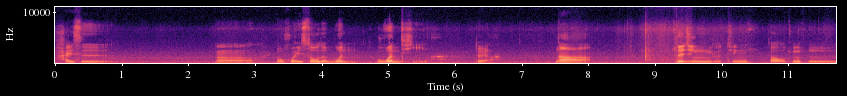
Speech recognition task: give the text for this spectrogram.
还是，呃，有回收的问问题啊。对啊，那最近有听到就是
